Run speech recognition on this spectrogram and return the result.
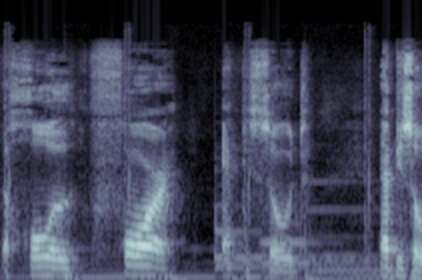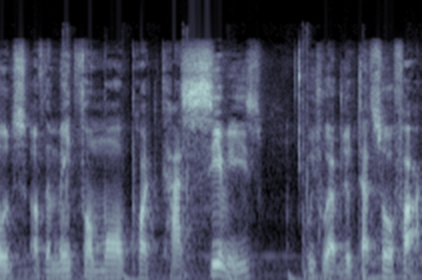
the whole four episode episodes of the Made for More podcast series, which we have looked at so far.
